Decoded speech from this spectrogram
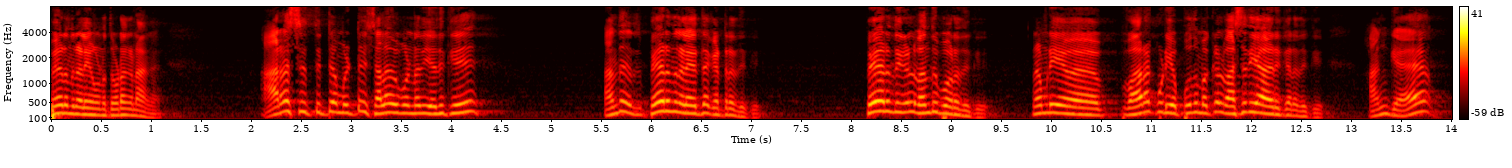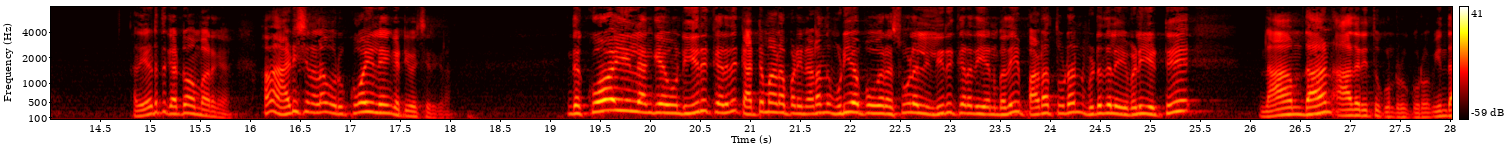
பேருந்து நிலையம் ஒன்று தொடங்கினாங்க. அரசு திட்டமிட்டு செலவு பண்ணது எதுக்கு? அந்த பேருந்து நிலையத்தை கட்டுறதுக்கு. பேருந்துகள் வந்து போகிறதுக்கு நம்முடைய வரக்கூடிய பொதுமக்கள் வசதியாக இருக்கிறதுக்கு. அங்கே அதை எடுத்து கட்டுவான் பாருங்க. அவன் அடிஷனலாக ஒரு கோயிலையும் கட்டி வச்சிருக்கிறான். இந்த கோயில் அங்கே ஒன்று இருக்கிறது கட்டுமான பணி நடந்து முடிய போகிற சூழலில் இருக்கிறது என்பதை படத்துடன் விடுதலை வெளியிட்டு நாம் தான் ஆதரித்துக் கொண்டிருக்கிறோம். இந்த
